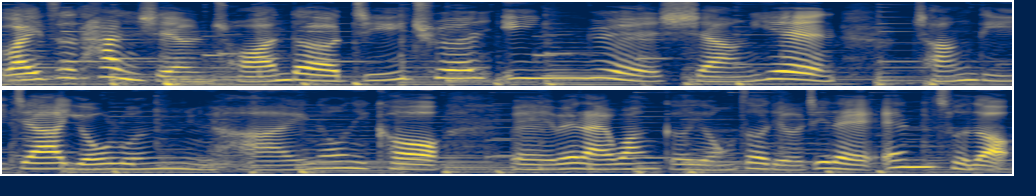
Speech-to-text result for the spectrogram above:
来自探险船的极圈音乐响宴。长笛加游轮女孩 Nonico，诶，要来湾歌用做着这个演出哦。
